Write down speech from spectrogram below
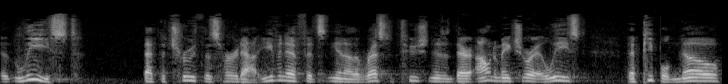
at least that the truth is heard out. Even if it's, you know, the restitution isn't there, I want to make sure at least that people know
